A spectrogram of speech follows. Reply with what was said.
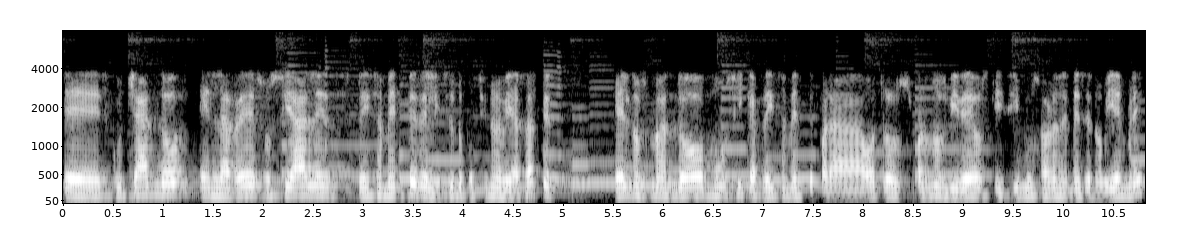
eh, escuchando en las redes sociales precisamente del Instituto Potosino de Bellas Artes. Él nos mandó música precisamente para otros, para unos videos que hicimos ahora en el mes de noviembre.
